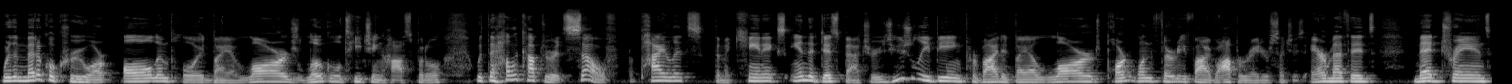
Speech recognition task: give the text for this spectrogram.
where the medical crew are all employed by a large local teaching hospital, with the helicopter itself, the pilots, the mechanics, and the dispatchers usually being provided by a large Part 135 operator such as Air Methods, MedTrans,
